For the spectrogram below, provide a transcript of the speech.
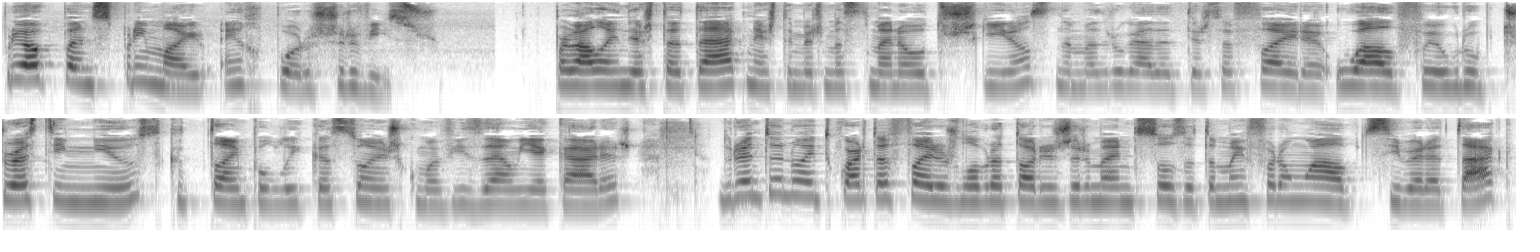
preocupando-se primeiro em repor os serviços. Para além deste ataque, nesta mesma semana outros seguiram-se. Na madrugada de terça-feira, o alvo foi o grupo Trusting News, que tem publicações como a Visão e a Caras. Durante a noite de quarta-feira, os laboratórios Germano de Souza também foram alvo de ciberataque,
